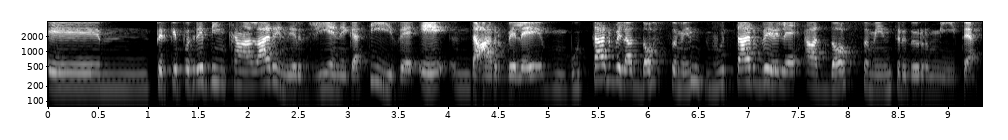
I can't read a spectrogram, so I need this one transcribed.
ehm, perché potrebbe incanalare energie negative e darvele, buttarvele addosso, buttarvele addosso mentre dormite.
